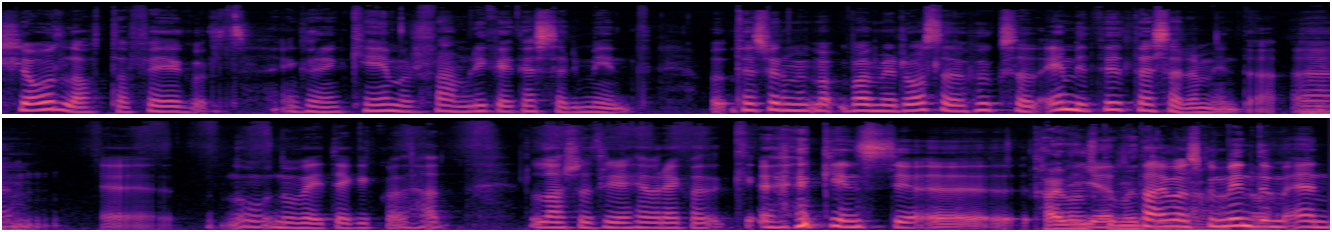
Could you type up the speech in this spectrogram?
hljóðláta fegurð einhvern veginn kemur fram líka í þessari mynd og þess vegna var mér rosalega hugsað einmitt til þessari mynda um, mm -hmm. uh, nú, nú veit ég ekki hvað hann, Lars og Þrjá hefur eitthvað kynst uh, tæmansku myndum. en,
